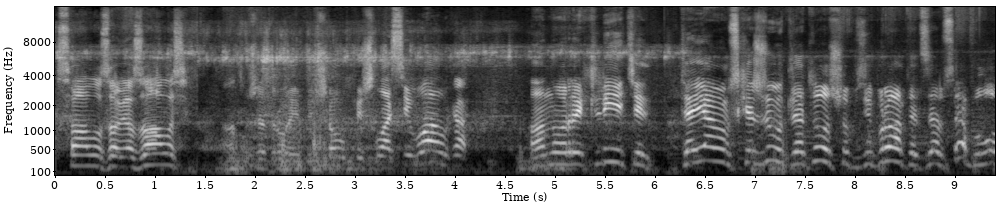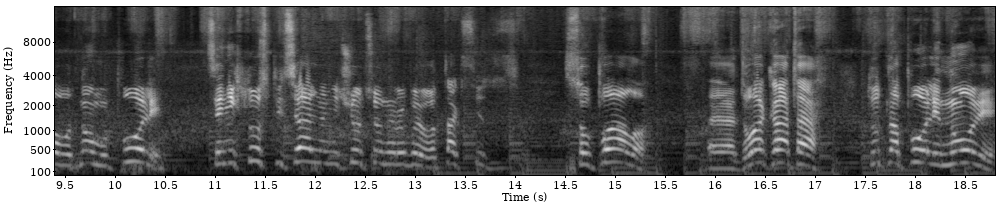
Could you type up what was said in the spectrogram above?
сало зав'язалось. От вже другий пішов, пішла сівалка, ано рихлітель. Та я вам скажу, для того, щоб зібрати це все було в одному полі. Це ніхто спеціально нічого цього не робив. От так всі совпало. Е, Два ката тут на полі нові,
